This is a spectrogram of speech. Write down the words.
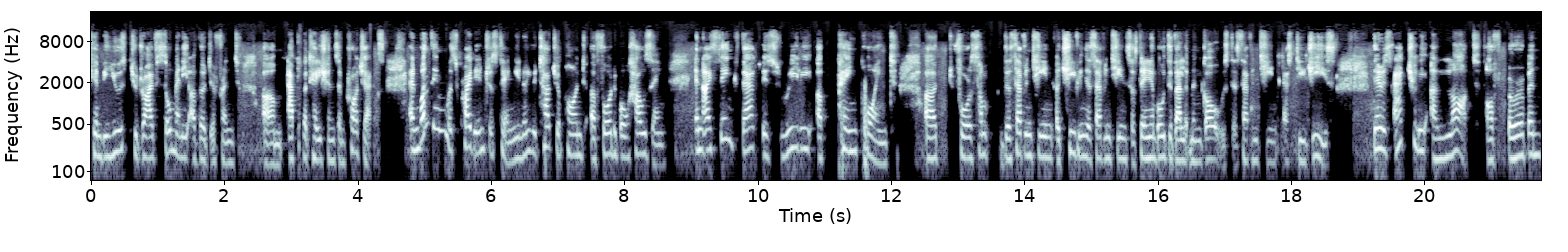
can be used to drive so many other different um, applications and projects. And one thing was quite interesting. You know, you touch upon affordable housing, and I think that is really a pain point uh, for some the 17 achieving the 17 sustainable development goals the 17 sdgs there is actually a lot of urban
